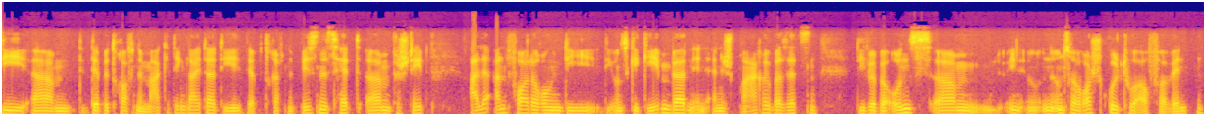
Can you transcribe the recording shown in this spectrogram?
die ähm, der betroffene Marketingleiter, die der betreffende Business Head ähm, versteht alle Anforderungen, die, die uns gegeben werden, in eine Sprache übersetzen, die wir bei uns ähm, in, in unserer Roche-Kultur auch verwenden,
